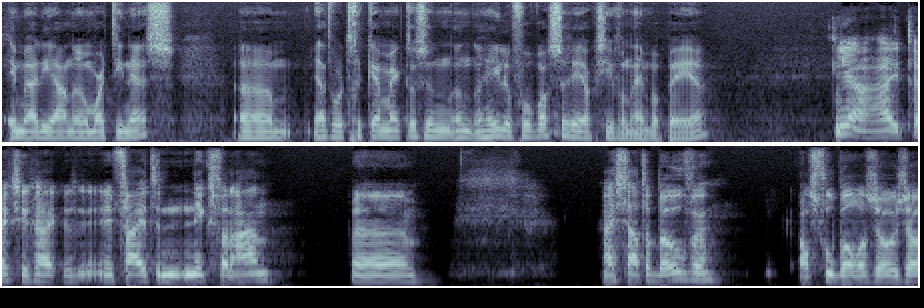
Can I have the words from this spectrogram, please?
Emiliano Martinez. Um, ja, het wordt gekenmerkt als een, een hele volwassen reactie van Mbappé, hè? Ja, hij trekt zich in feite niks van aan. Uh, hij staat erboven. Als voetballer sowieso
